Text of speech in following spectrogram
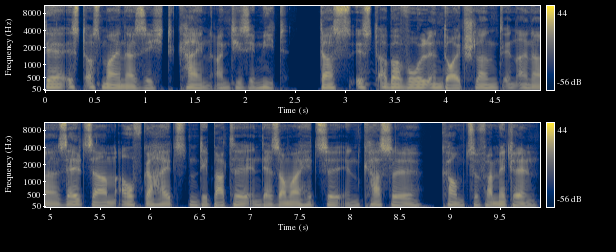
der ist aus meiner Sicht kein Antisemit. Das ist aber wohl in Deutschland in einer seltsam aufgeheizten Debatte in der Sommerhitze in Kassel kaum zu vermitteln.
